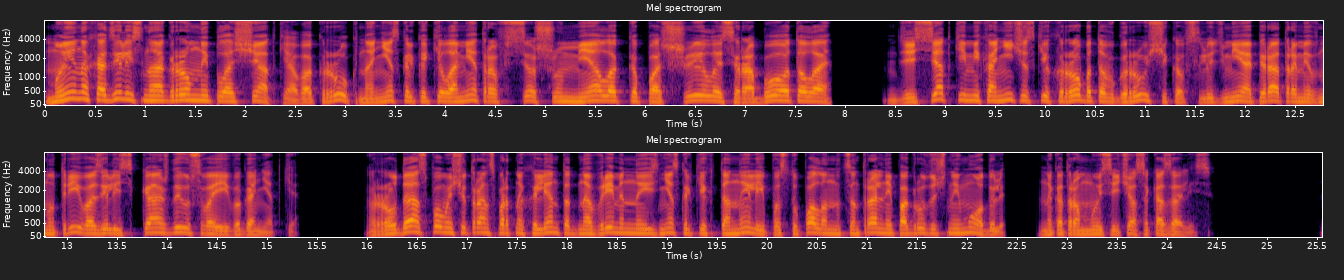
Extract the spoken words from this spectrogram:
Мы находились на огромной площадке, а вокруг на несколько километров все шумело, копошилось, работало. Десятки механических роботов-грузчиков с людьми-операторами внутри возились каждый у своей вагонетки. Руда с помощью транспортных лент одновременно из нескольких тоннелей поступала на центральный погрузочный модуль, на котором мы сейчас оказались.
